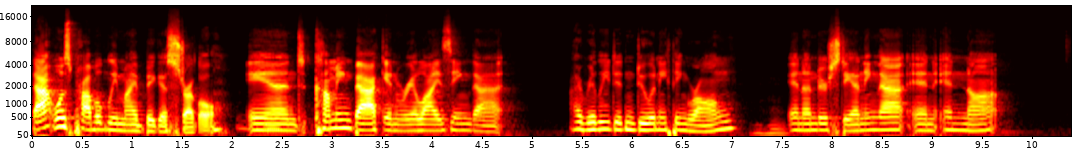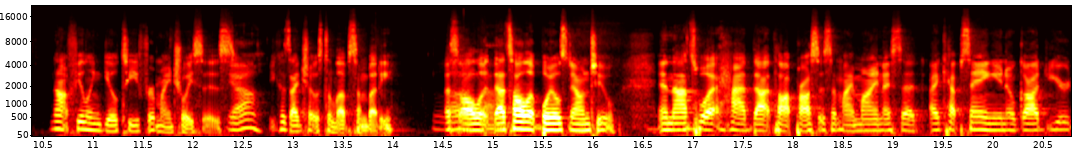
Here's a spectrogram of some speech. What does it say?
that was probably my biggest struggle. And coming back and realizing that I really didn't do anything wrong, mm-hmm. and understanding that, and and not not feeling guilty for my choices. Yeah. because I chose to love somebody. That's all. that. It, that's all it boils down to, and that's what had that thought process in my mind. I said, I kept saying, you know, God, you're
